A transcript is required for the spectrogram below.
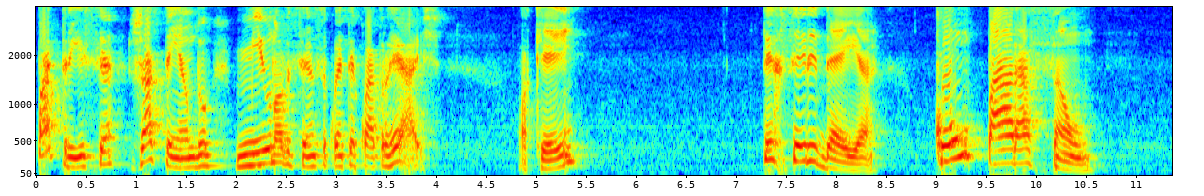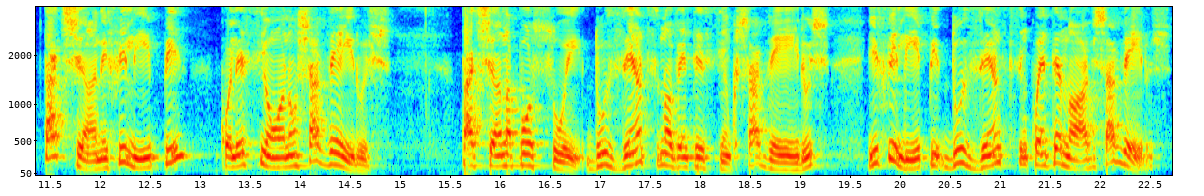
Patrícia já tendo R$ 1.954. Ok? Terceira ideia: comparação. Tatiana e Felipe colecionam chaveiros. Tatiana possui 295 chaveiros e Felipe 259 chaveiros.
